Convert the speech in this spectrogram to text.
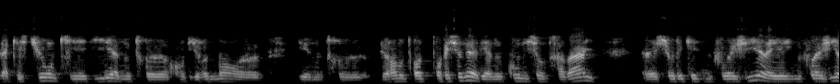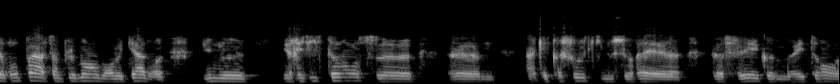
la question qui est liée à notre environnement euh, et à notre environnement professionnel et à nos conditions de travail, euh, sur lesquels il nous faut agir. Et il nous faut agir non pas simplement dans le cadre d'une résistance euh, à quelque chose qui nous serait fait comme étant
